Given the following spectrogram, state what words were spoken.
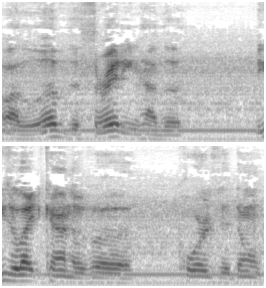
Oh, I love the threading, how the. These are like the kind of uh, cords that don't.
